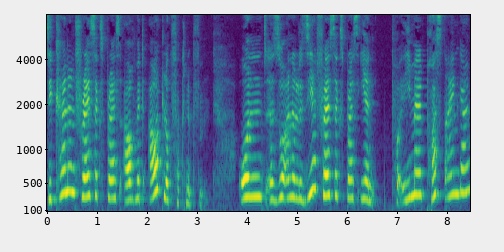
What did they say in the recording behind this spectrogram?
Sie können Phrase Express auch mit Outlook verknüpfen. Und äh, so analysiert Phrase Express Ihren E-Mail-Posteingang.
